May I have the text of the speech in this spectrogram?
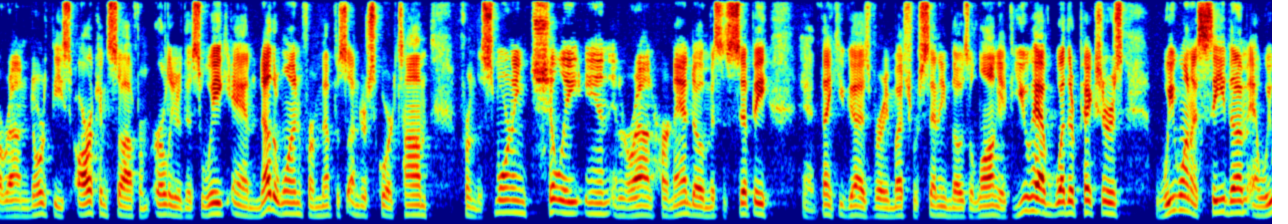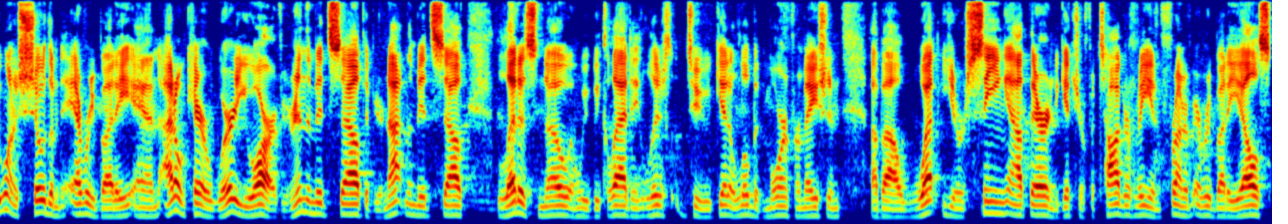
around northeast Arkansas from earlier this week, and another one from Memphis underscore Tom from this morning, chilly in and around Hernando, Mississippi. And thank you guys very much for sending those along. If you have weather pictures, we want to see them and we want to show them to everybody. And I don't care where you are, if you're in the Mid South, if you're not in the Mid South, let us know, and we'd be glad to, listen, to get a little bit more information about what you're seeing out there and to get your photography in front of everybody else.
